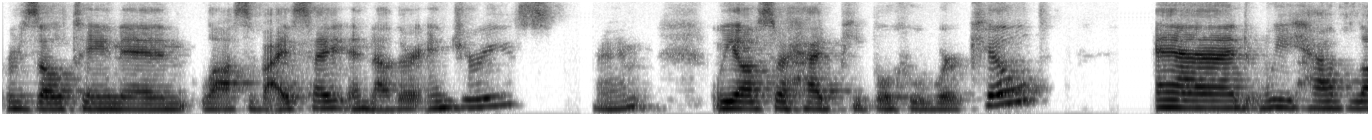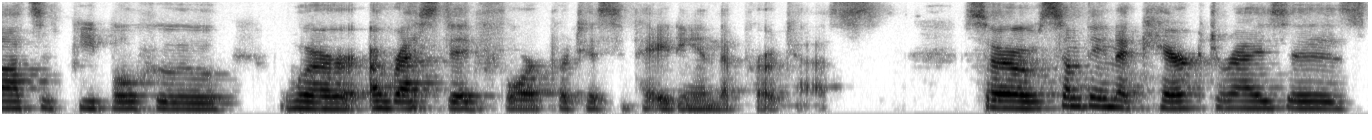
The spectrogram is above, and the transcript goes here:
resulting in loss of eyesight and other injuries. Right? We also had people who were killed, and we have lots of people who were arrested for participating in the protests. So, something that characterizes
